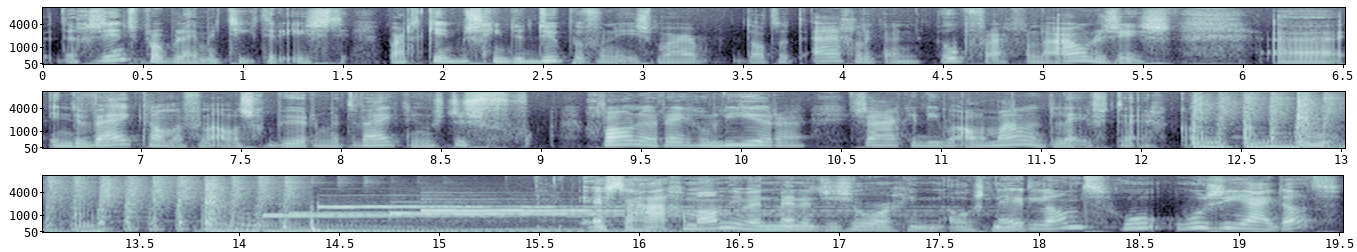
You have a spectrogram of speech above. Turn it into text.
de gezinsproblematiek er is, waar het kind misschien de dupe van is, maar dat het eigenlijk een hulpvraag van de ouders is. Uh, in de wijk kan er van alles gebeuren met wijknieuws. Dus gewone reguliere zaken die we allemaal in het leven tegenkomen. Esther Hageman, je bent manager zorg in Oost-Nederland. Hoe, hoe zie jij dat?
